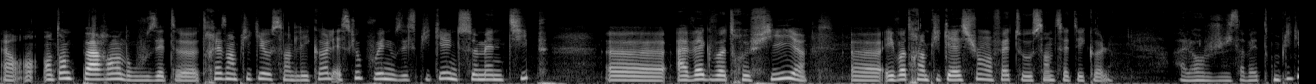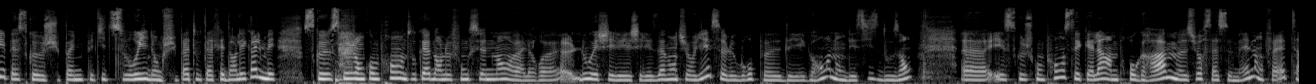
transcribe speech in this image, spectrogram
Alors, en, tant que parent, donc vous êtes euh, très impliqué au sein de l'école. Est-ce que vous pouvez nous expliquer une semaine type euh, avec votre fille euh, et votre implication en fait au sein de cette école? Alors ça va être compliqué parce que je suis pas une petite souris, donc je suis pas tout à fait dans l'école, mais ce que, ce que j'en comprends en tout cas dans le fonctionnement, euh, alors euh, Lou est chez les, chez les aventuriers, c'est le groupe euh, des grands, donc des 6-12 ans, et ce que je comprends c'est qu'elle a un programme sur sa semaine en fait,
